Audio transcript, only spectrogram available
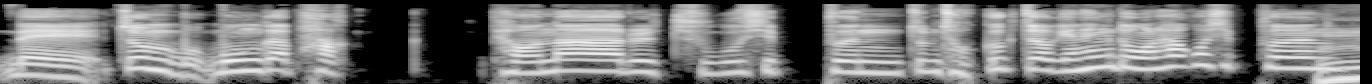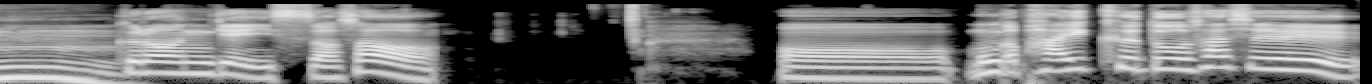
네, 좀 뭔가 박, 변화를 주고 싶은, 좀 적극적인 행동을 하고 싶은 음. 그런 게 있어서, 어, 뭔가 바이크도 사실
